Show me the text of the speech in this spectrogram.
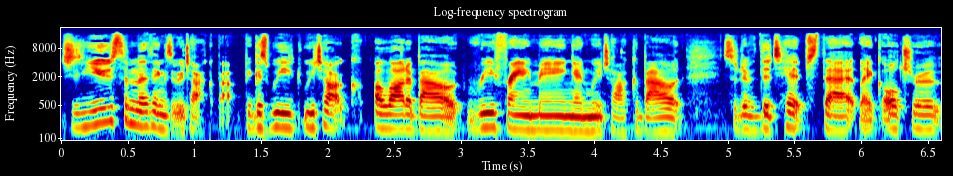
Just use some of the things that we talk about because we we talk a lot about reframing and we talk about sort of the tips that like ultra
